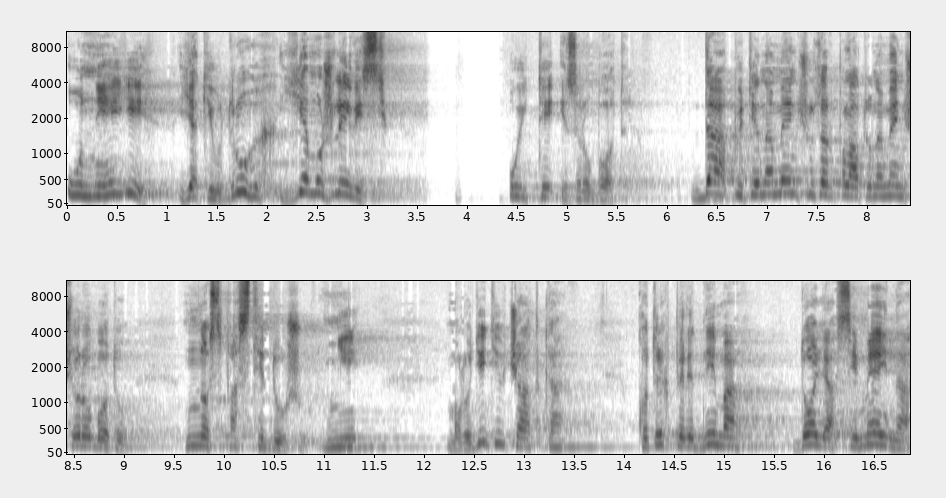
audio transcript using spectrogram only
у неї, як і в других, є можливість уйти із роботи. Да, піти на меншу зарплату, на меншу роботу, но спасти душу. Ні. Молоді дівчатка, котрих перед ними доля сімейна,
